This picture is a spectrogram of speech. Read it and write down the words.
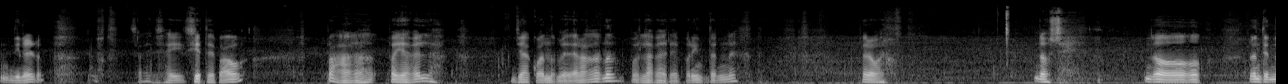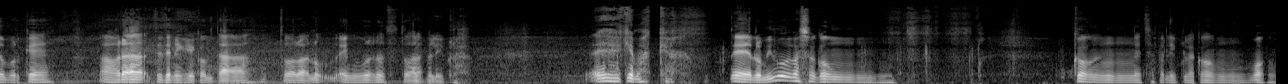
dinero? ¿Sabes? Seis, siete pavos para, ir a verla. Ya cuando me dé la gana, pues la veré por internet. Pero bueno, no sé. No, no entiendo por qué ahora te tenéis que contar todo lo en un anuncio toda la película. Eh, ¿Qué más? ¿Qué? Eh, lo mismo me pasó con con esta película, con bueno,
